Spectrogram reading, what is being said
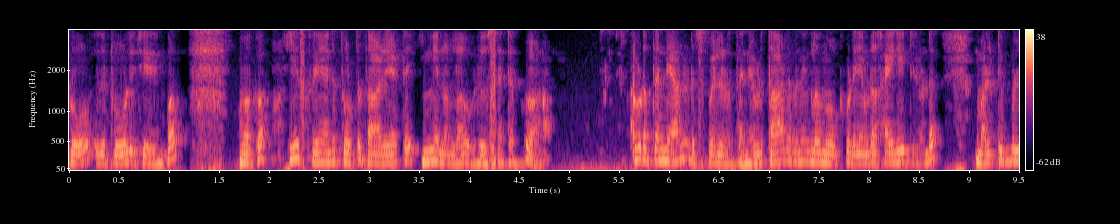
ട്രോൾ ഇത് ട്രോൾ ചെയ്യുമ്പോൾ നമുക്ക് ഈ സ്ക്രീൻ അതിന്റെ തൊട്ട് താഴെയായിട്ട് ഇങ്ങനെയുള്ള ഒരു സെറ്റപ്പ് കാണാം. അവിടെ തന്നെയാണ് ഡിസ്പ്ലേയിൽ തന്നെ. ഇവിടെ താഴെ നിങ്ങൾ നോക്കിവിടെ ഇവിടെ ചെയ്തിട്ടുണ്ട് മൾട്ടിപ്പിൾ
